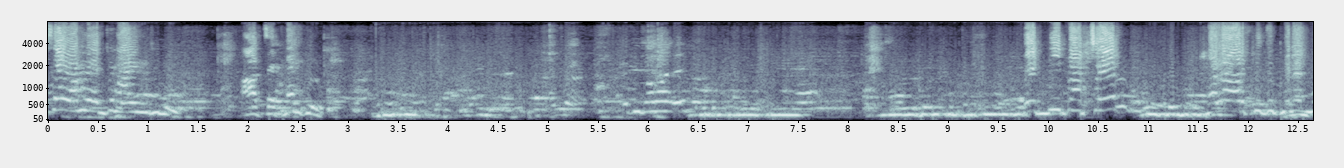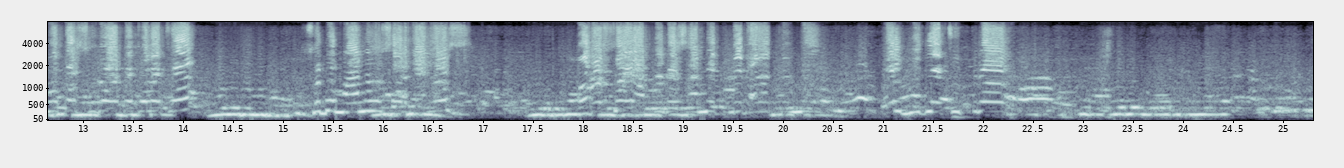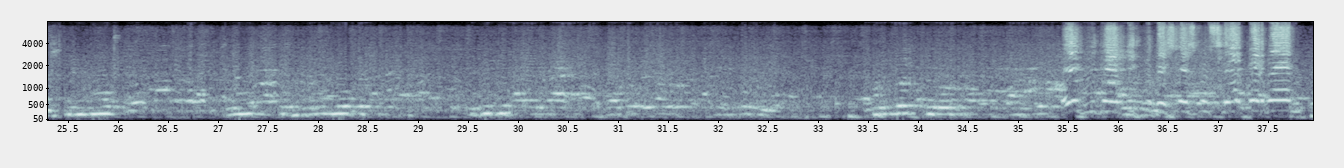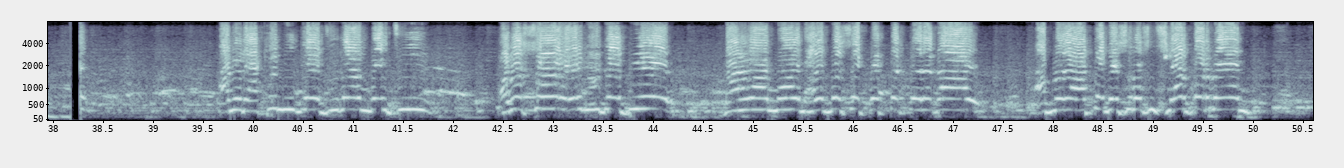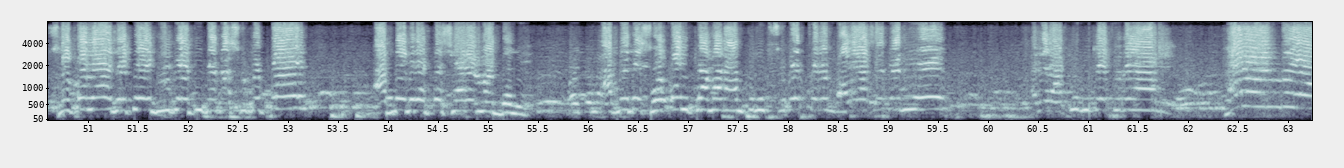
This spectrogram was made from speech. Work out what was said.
আমি আমি একজন আইনজীবী। আচ্ছা থ্যাংক ইউ দেখতেই পাচ্ছেন খেলা আর কিছুক্ষণের মধ্যে শুরু হতে চলেছে। শুধু মানুষ আর মানুষ অবশ্যই আপনাদের সামনে তুলে ধরার জন্য এই ভিডিও চিত্র। একটু শেয়ার করবেন। আমি রাখি নিজে, জীবন বলছি। অবশ্যই এই ভিডিওটি বাংলার নয় ভারতবর্ষের প্রত্যেকটা একটা শেয়ারের মাধ্যমে। আপনাদের সকলকে আমার আন্তরিক শুভেচ্ছা এবং ভালোবাসা জানিয়ে আমি রাখি ভিডিও হ্যালো ইন্ডিয়া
